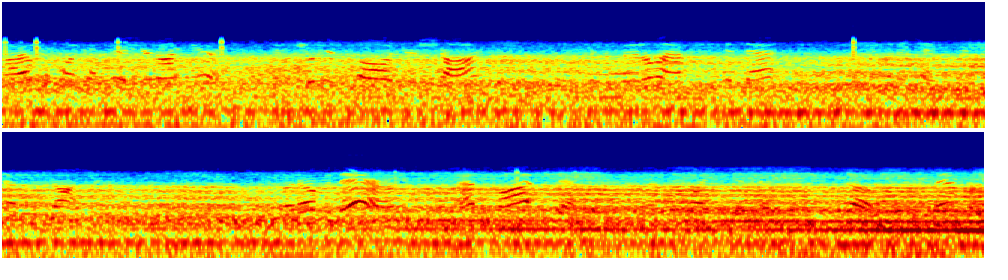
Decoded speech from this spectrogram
My open court up here. You're not here. If you had followed your shot to the middle after you hit that, you would have taken two steps and got there. But over there, that's five steps. There's no way to get there. So, remember,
